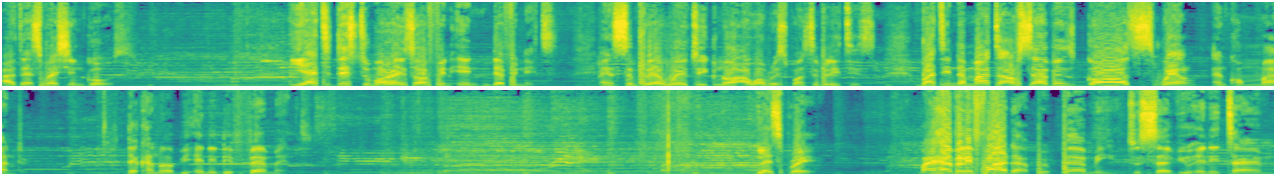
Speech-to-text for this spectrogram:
as the expression goes. Yet, this tomorrow is often indefinite and simply a way to ignore our responsibilities. But in the matter of serving God's will and command, there cannot be any deferment. Let's pray. My Heavenly Father, prepare me to serve you anytime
